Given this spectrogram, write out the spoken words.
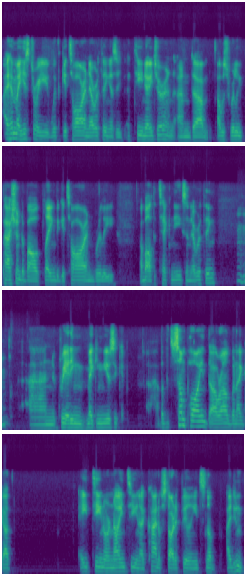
I had my history with guitar and everything as a, a teenager, and and um, I was really passionate about playing the guitar and really about the techniques and everything. Mhm. and creating making music but at some point around when i got 18 or 19 i kind of started feeling it's not i didn't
